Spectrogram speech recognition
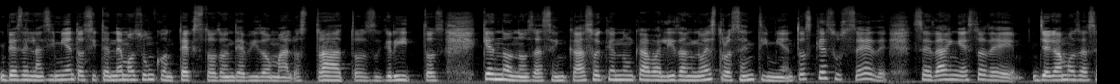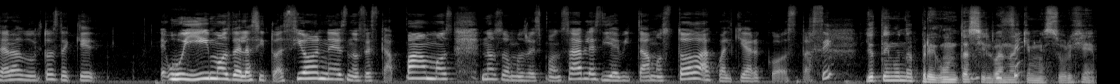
desde el nacimiento, si tenemos un contexto donde ha habido malos tratos, gritos, que no nos hacen caso, que nunca validan nuestros sentimientos, ¿qué sucede? Se da en esto de, llegamos a ser adultos, de que huimos de las situaciones, nos escapamos, no somos responsables y evitamos todo a cualquier costa, ¿sí? Yo tengo una pregunta, Silvana, que me surge.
